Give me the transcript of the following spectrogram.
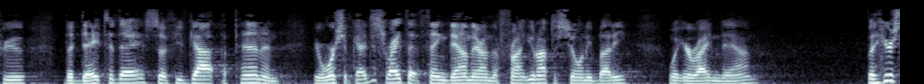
through the day today. So if you've got a pen and your worship guide, just write that thing down there on the front. You don't have to show anybody what you're writing down. But here's,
